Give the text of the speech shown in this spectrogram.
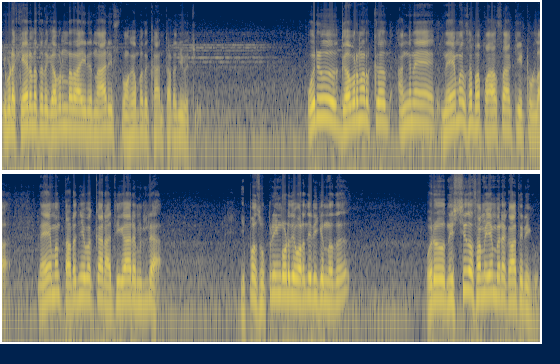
ഇവിടെ കേരളത്തിൽ ഗവർണറായിരുന്ന ആരിഫ് മുഹമ്മദ് ഖാൻ തടഞ്ഞു വെച്ചു ഒരു ഗവർണർക്ക് അങ്ങനെ നിയമസഭ പാസ്സാക്കിയിട്ടുള്ള നിയമം തടഞ്ഞു വെക്കാൻ അധികാരമില്ല. ഇപ്പോൾ സുപ്രീം കോടതി പറഞ്ഞിരിക്കുന്നത് ഒരു നിശ്ചിത സമയം വരെ കാത്തിരിക്കും.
